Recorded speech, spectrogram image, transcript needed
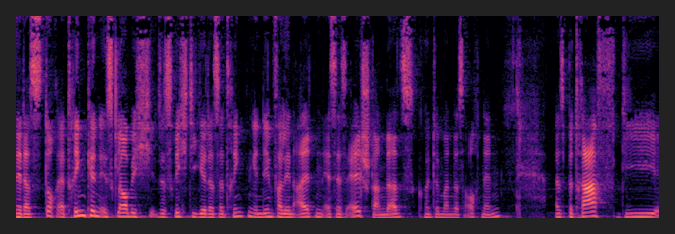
ne, das doch Ertrinken ist, glaube ich, das Richtige. Das Ertrinken in dem Fall in alten SSL-Standards, könnte man das auch nennen. Es betraf die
